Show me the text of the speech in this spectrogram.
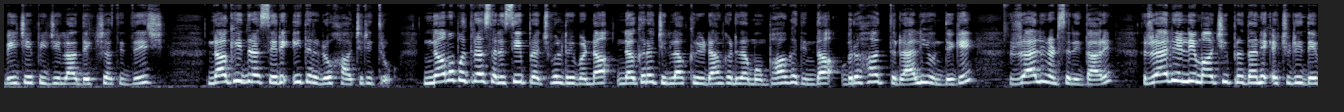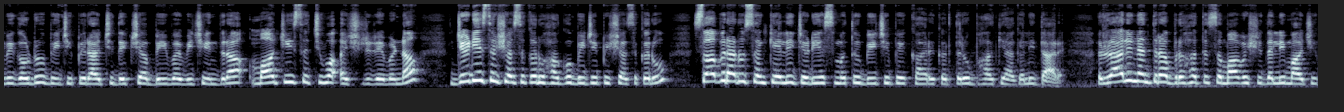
ಬಿಜೆಪಿ ಜಿಲ್ಲಾಧ್ಯಕ್ಷ ಸಿದ್ದೇಶ್ ನಾಗೇಂದ್ರ ಸೇರಿ ಇತರರು ಹಾಜರಿದ್ದರು. ನಾಮಪತ್ರ ಸಲ್ಲಿಸಿ ಪ್ರಜ್ವಲ್ ರೇವಣ್ಣ ನಗರ ಜಿಲ್ಲಾ ಕ್ರೀಡಾಂಗಣದ ಮುಂಭಾಗದಿಂದ ಬೃಹತ್ ರ್ಯಾಲಿಯೊಂದಿಗೆ ರ್ಯಾಲಿ ನಡೆಸಲಿದ್ದಾರೆ. ರ್ಯಾಲಿಯಲ್ಲಿ ಮಾಜಿ ಪ್ರಧಾನಿ ಎಚ್ ಡಿ ದೇವೇಗೌಡರು, ಬಿಜೆಪಿ ರಾಜ್ಯಾಧ್ಯಕ್ಷ ಬಿವೈ ವಿಜೇಂದ್ರ ಮಾಜಿ ಸಚಿವ ಎಚ್ ಡಿ ರೇವಣ್ಣ, ಜೆಡಿಎಸ್ ಶಾಸಕರು ಹಾಗೂ ಬಿಜೆಪಿ ಶಾಸಕರು, ಸಾವಿರಾರು ಸಂಖ್ಯೆಯಲ್ಲಿ ಜೆಡಿಎಸ್ ಮತ್ತು ಬಿಜೆಪಿ ಕಾರ್ಯಕರ್ತರು ಭಾಗಿಯಾಗಲಿದ್ದಾರೆ. ರ್ಯಾಲಿ ನಂತರ ಬೃಹತ್ ಸಮಾವೇಶದಲ್ಲಿ ಮಾಜಿ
